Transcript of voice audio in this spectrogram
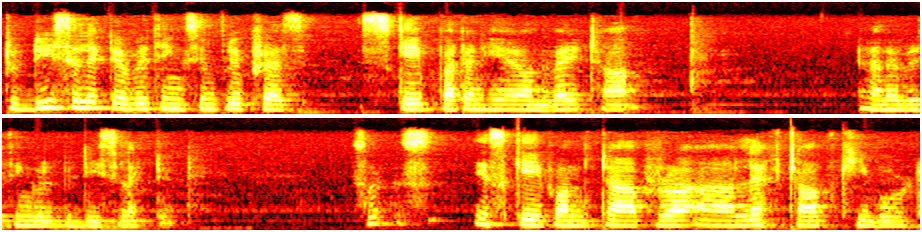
To deselect everything simply press escape button here on the very top and everything will be deselected. So escape on the top uh, left top keyboard.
